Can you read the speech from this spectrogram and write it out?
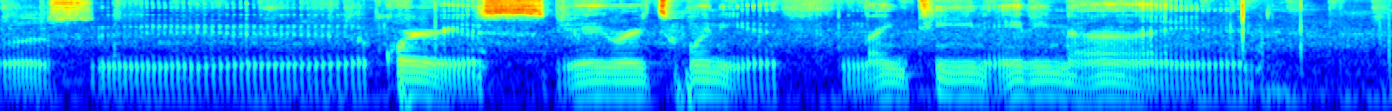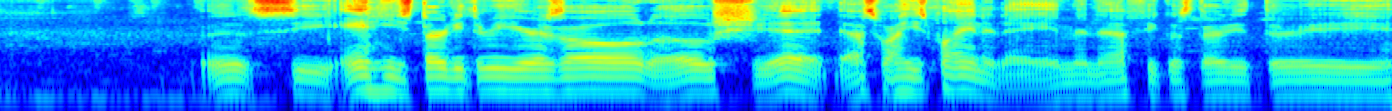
Let's see. Aquarius, January 20th, 1989. Let's see. And he's 33 years old. Oh, shit. That's why he's playing today. MNF equals 33.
